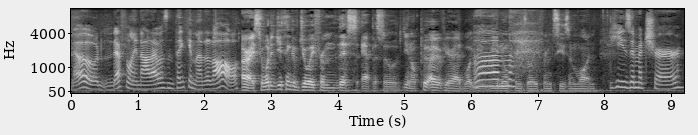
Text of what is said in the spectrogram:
No, definitely not. I wasn't thinking that at all. All right, so what did you think of Joey from this episode? You know, put out of your head what you, you know Um, from Joey from season one, He's immature.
